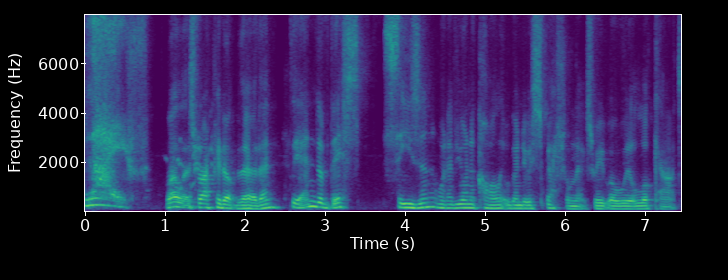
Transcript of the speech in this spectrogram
life. Well, let's wrap it up there then. The end of this season, whatever you want to call it, we're going to do a special next week where we'll look at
